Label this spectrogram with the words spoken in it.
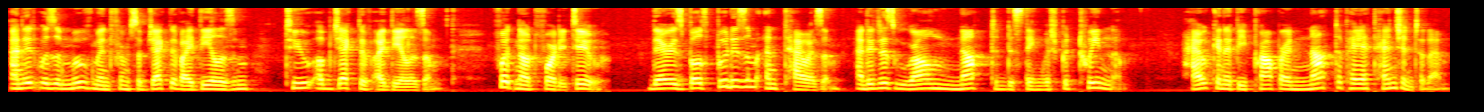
and it was a movement from subjective idealism to objective idealism. Footnote 42. There is both Buddhism and Taoism, and it is wrong not to distinguish between them. How can it be proper not to pay attention to them?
